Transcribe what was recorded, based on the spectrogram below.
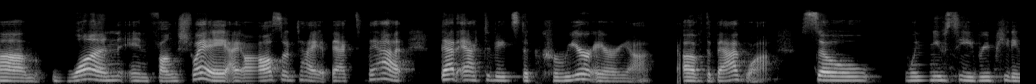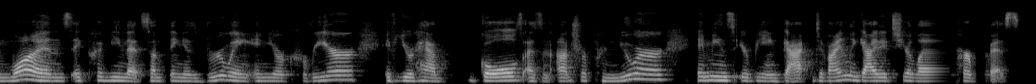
Um, one in feng shui, I also tie it back to that, that activates the career area of the bagua. So when you see repeating ones, it could mean that something is brewing in your career. If you have goals as an entrepreneur, it means that you're being divinely guided to your life purpose.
